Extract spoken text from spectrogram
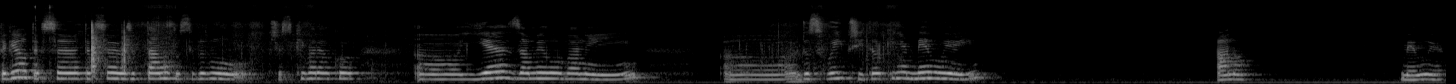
Tak jo, tak se, tak se zeptám, to si vezmu přes kivadelko. Uh, je zamilovaný uh, do svojí přítelkyně, miluje ji? Ano. Miluje.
